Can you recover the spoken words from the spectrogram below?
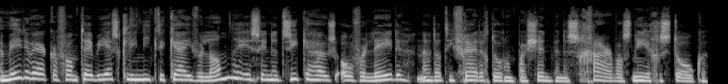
Een medewerker van TBS-kliniek de Kijverlanden is in het ziekenhuis overleden nadat hij vrijdag door een patiënt met een schaar was neergestoken.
